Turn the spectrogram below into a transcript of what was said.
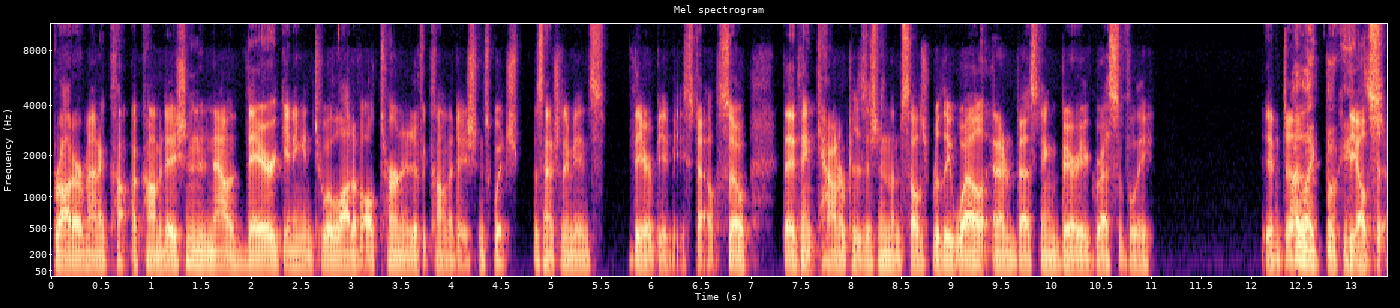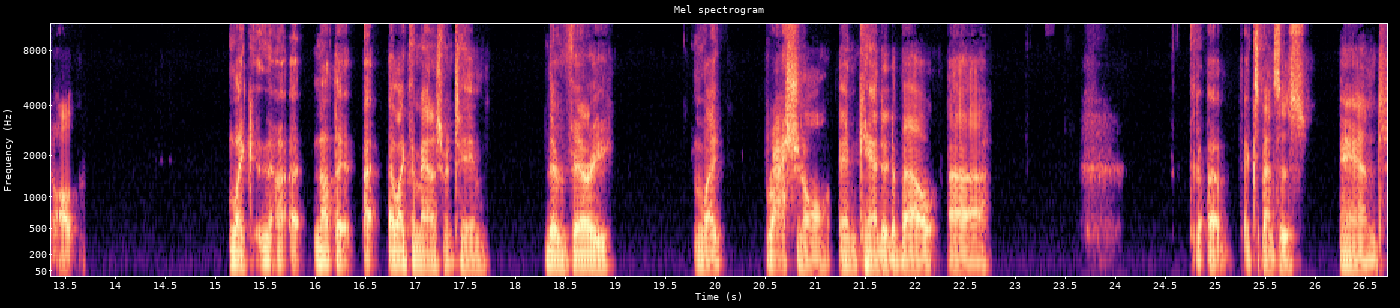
broader amount of accommodation. And now they're getting into a lot of alternative accommodations, which essentially means the Airbnb style. So they think counter position themselves really well and are investing very aggressively into I like booking the alt, alt. like uh, uh, not that I, I like the management team. They're very like rational and candid about uh, uh expenses and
